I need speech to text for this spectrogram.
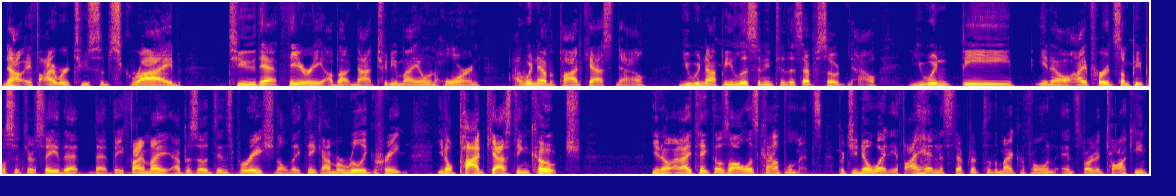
Now, if I were to subscribe to that theory about not tooting my own horn, I wouldn't have a podcast now. You would not be listening to this episode now. You wouldn't be, you know, I've heard some people sit there say that that they find my episodes inspirational. They think I'm a really great, you know, podcasting coach. You know, and I take those all as compliments. But you know what? If I hadn't stepped up to the microphone and started talking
